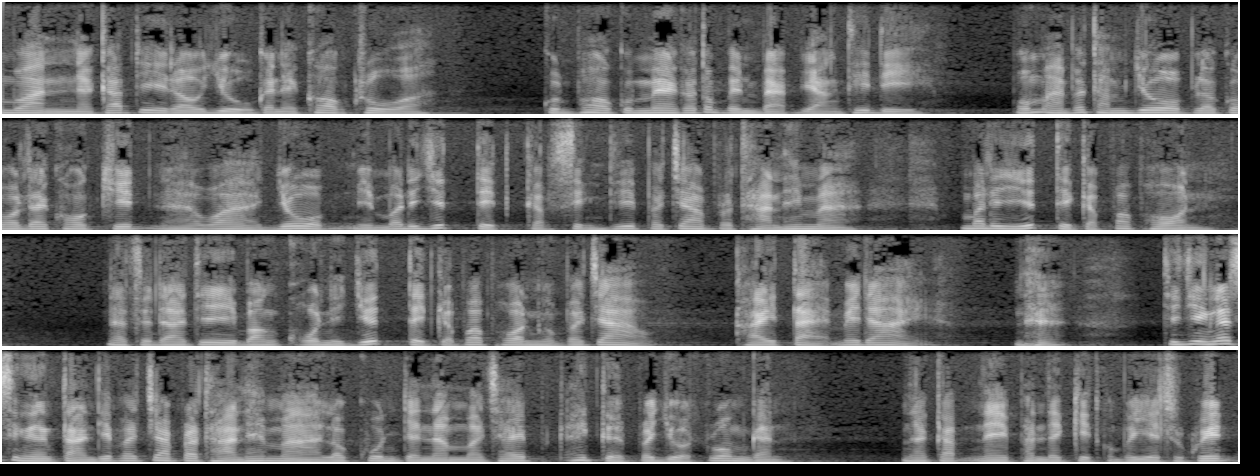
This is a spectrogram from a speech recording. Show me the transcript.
ำวันนะครับที่เราอยู่กันในครอบครัว คุณพ่อคุณแม่ก็ต้องเป็นแบบอย่างที่ดี ผมอ่านพระธรรมโยบแล้วก็ได้ข้อคิดนะว่าโยบนี่ไม่ได้ยึดติดกับสิ่งที่พระเจ้าประทานให้มาไม่ได้ยึดติดกับพระพรน่าเสียดายที่บางคนยึดติดกับพระพรของพระเจ้า ใครแตะไม่ได้นะจริงๆ แล้วสิ่งต่างๆ ที่พระเจ้าประทานให้มา เราควรจะนำมาใช้ให้เกิดประโยชน์ร่วมกันนะครับในพันธกิจของพระเยซูคริสต์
